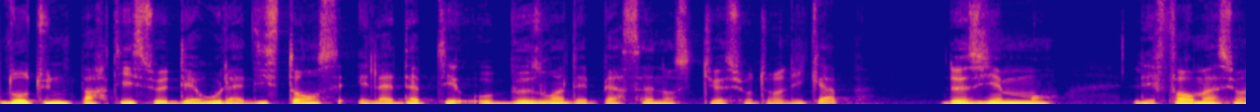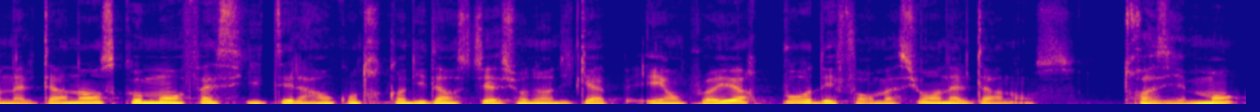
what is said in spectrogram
dont une partie se déroule à distance et l'adapter aux besoins des personnes en situation de handicap. Deuxièmement, les formations en alternance, comment faciliter la rencontre candidats en situation de handicap et employeurs pour des formations en alternance. Troisièmement,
